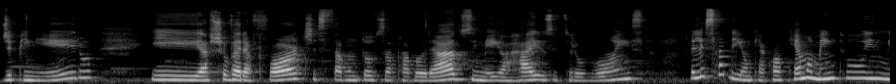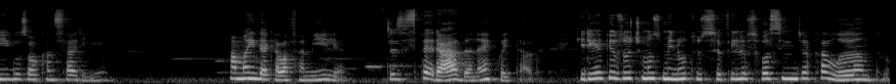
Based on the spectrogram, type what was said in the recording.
de pinheiro e a chuva era forte, estavam todos apavorados em meio a raios e trovões. Eles sabiam que a qualquer momento o inimigo os alcançaria. A mãe daquela família, desesperada, né, coitada, queria que os últimos minutos de seu filho fossem de acalanto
